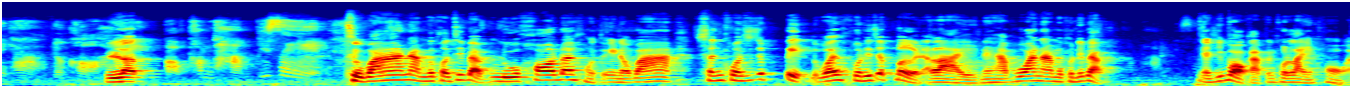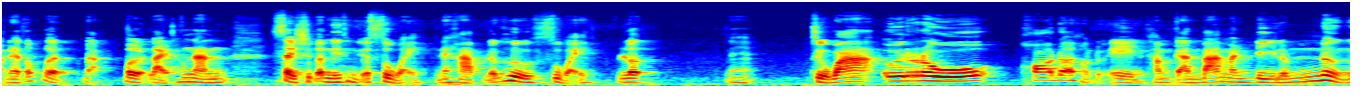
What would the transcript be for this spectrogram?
เคค่ะ เดี๋ยวขอเลิศ ตอบคำถามพิเศษ ถือว่านางเป็นคนที่แบบรู้ข้อด้อยของตัวเองนะว่า ฉันควรที่จะปิดหรือว่าควรที่จะเปิดอะไรนะครับเพราะว่านางเป็นคนที่แบบ อย่างที่บอกอะเป็นคนไหล่ห่อเนี่ยต้องเปิดแบบเปิดไหล่เท่านั้น ใส่ชุดแบบนี้ถึงจะสวยนะครับแล้วก็คือสวยเลิศนะฮะถือว่ารู้ข้อด้อยของตัวเองทำการบ้านมันดีแล้วหนึ่ง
